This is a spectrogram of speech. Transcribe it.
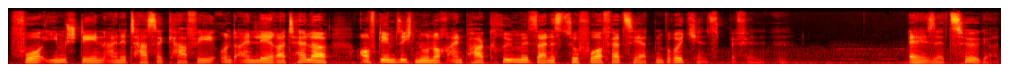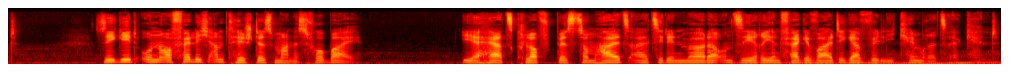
vor ihm stehen eine Tasse Kaffee und ein leerer Teller, auf dem sich nur noch ein paar Krümel seines zuvor verzehrten Brötchens befinden. Else zögert. Sie geht unauffällig am Tisch des Mannes vorbei. Ihr Herz klopft bis zum Hals, als sie den Mörder und Serienvergewaltiger Willi Kimritz erkennt.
